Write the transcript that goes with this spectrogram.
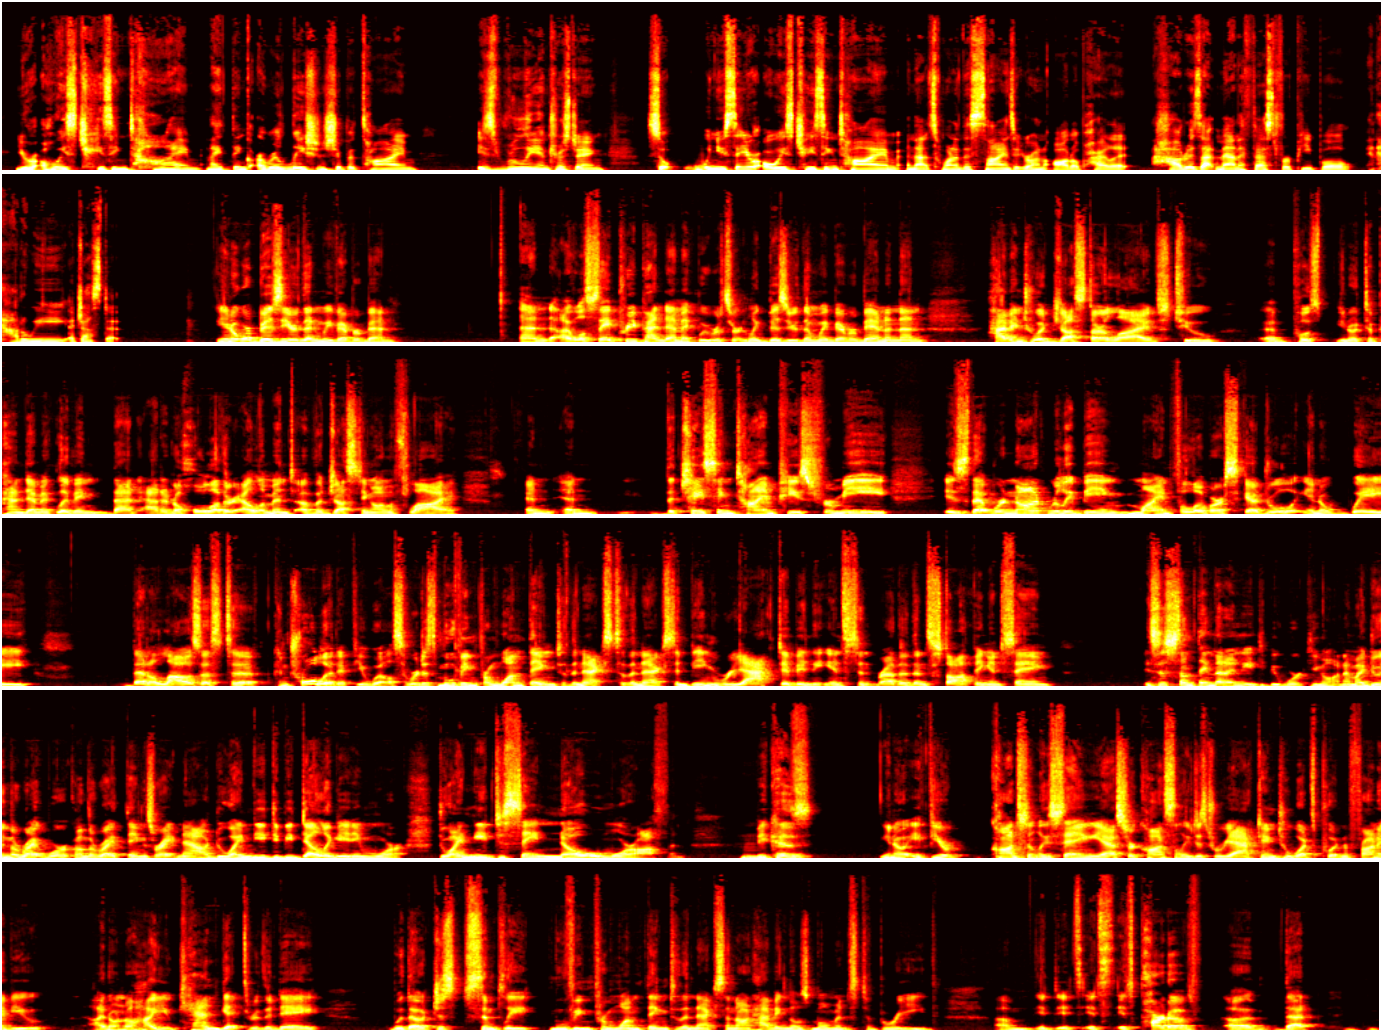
You're always chasing time. And I think our relationship with time is really interesting. So, when you say you're always chasing time and that's one of the signs that you're on autopilot, how does that manifest for people and how do we adjust it? You know, we're busier than we've ever been. And I will say pre pandemic, we were certainly busier than we've ever been. And then having to adjust our lives to uh, post, you know, to pandemic living, that added a whole other element of adjusting on the fly. And, and the chasing time piece for me is that we're not really being mindful of our schedule in a way that allows us to control it, if you will. So we're just moving from one thing to the next to the next and being reactive in the instant rather than stopping and saying, is this something that I need to be working on? Am I doing the right work on the right things right now? Do I need to be delegating more? Do I need to say no more often? Hmm. Because, you know, if you're constantly saying yes or constantly just reacting to what's put in front of you, I don't know how you can get through the day without just simply moving from one thing to the next and not having those moments to breathe. Um, it, it's it's it's part of uh, that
